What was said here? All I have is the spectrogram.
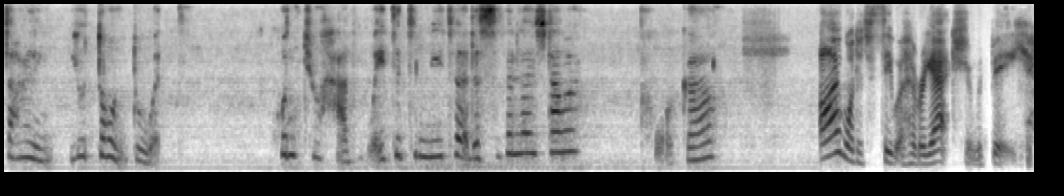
darling, you don't do it. Couldn't you have waited to meet her at a civilized hour? Poor girl. I wanted to see what her reaction would be.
